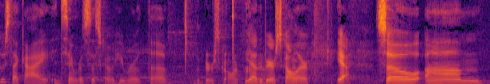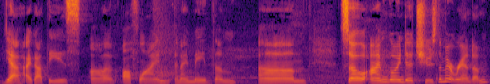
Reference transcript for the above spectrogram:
who's that guy in San Francisco? He wrote the The beer scholar. yeah, the beer scholar. Yeah. So um, yeah, I got these uh, offline and I made them. Um, so I'm going to choose them at random,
